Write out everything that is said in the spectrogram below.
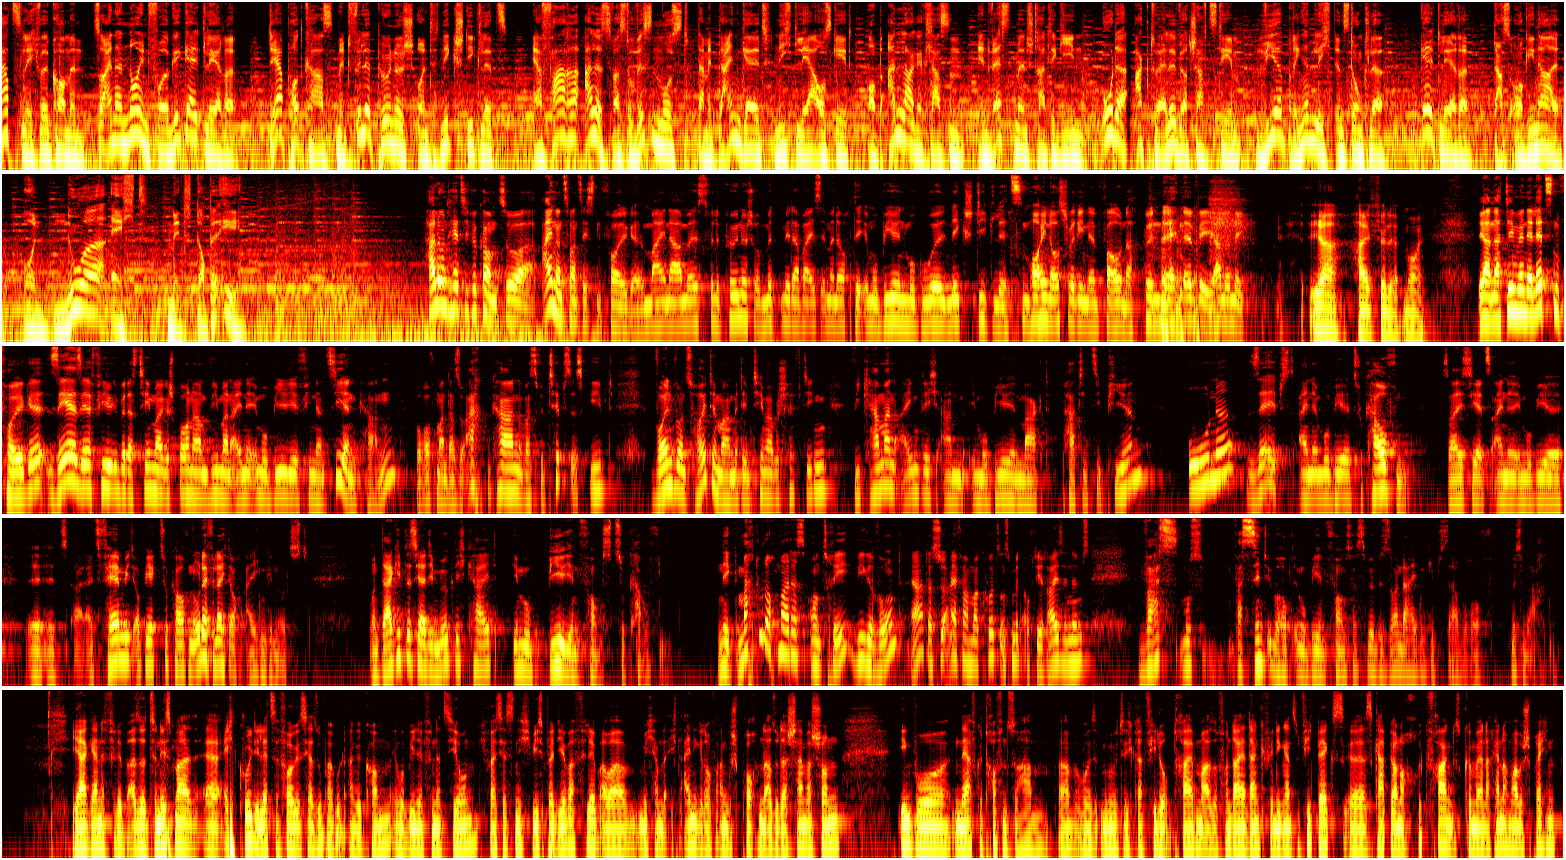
Herzlich willkommen zu einer neuen Folge Geldlehre. Der Podcast mit Philipp Pönisch und Nick Stieglitz. Erfahre alles, was du wissen musst, damit dein Geld nicht leer ausgeht. Ob Anlageklassen, Investmentstrategien oder aktuelle Wirtschaftsthemen. Wir bringen Licht ins Dunkle. Geldlehre, das Original. Und nur echt. Mit Doppel-E. Hallo und herzlich willkommen zur 21. Folge. Mein Name ist Philipp Pönisch und mit mir dabei ist immer noch der Immobilienmogul Nick Stieglitz. Moin aus Schwerin MV nach Bünde, NRW. Hallo Nick. Ja, hi Philipp, moin. Ja, nachdem wir in der letzten Folge sehr, sehr viel über das Thema gesprochen haben, wie man eine Immobilie finanzieren kann, worauf man da so achten kann was für Tipps es gibt, wollen wir uns heute mal mit dem Thema beschäftigen, wie kann man eigentlich am Immobilienmarkt partizipieren ohne selbst eine Immobilie zu kaufen. Sei es jetzt eine Immobilie äh, als Vermietobjekt zu kaufen oder vielleicht auch eigengenutzt. Und da gibt es ja die Möglichkeit, Immobilienfonds zu kaufen. Nick, mach du doch mal das Entree wie gewohnt, ja, dass du einfach mal kurz uns mit auf die Reise nimmst. Was, muss, was sind überhaupt Immobilienfonds? Was für Besonderheiten gibt es da? Worauf müssen wir achten? Ja, gerne, Philipp. Also zunächst mal äh, echt cool. Die letzte Folge ist ja super gut angekommen, Immobilienfinanzierung. Ich weiß jetzt nicht, wie es bei dir war, Philipp, aber mich haben da echt einige drauf angesprochen. Also da scheinen wir schon irgendwo einen Nerv getroffen zu haben, ja, wo, wo sich gerade viele umtreiben. Also von daher danke für die ganzen Feedbacks. Äh, es gab ja auch noch Rückfragen, das können wir ja nachher nochmal besprechen.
